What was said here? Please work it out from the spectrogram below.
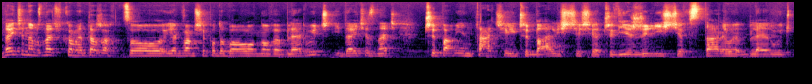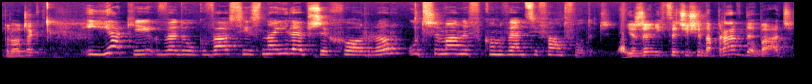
Dajcie nam znać w komentarzach, co, jak wam się podobało nowe Blair Witch i dajcie znać, czy pamiętacie i czy baliście się, czy wierzyliście w stary Blair Witch Project. I jaki według Was jest najlepszy horror utrzymany w konwencji found footage? Jeżeli chcecie się naprawdę bać,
